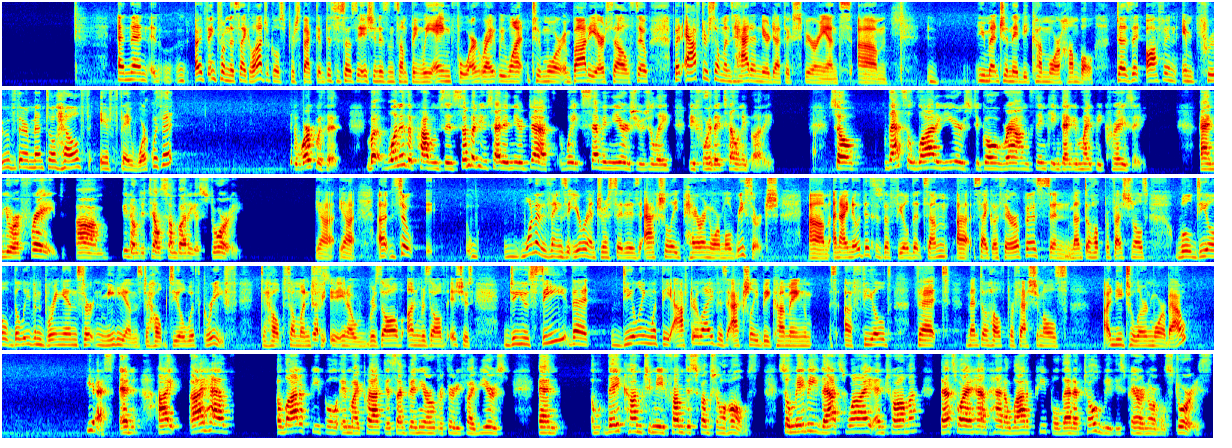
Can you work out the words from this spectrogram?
And then I think from the psychological perspective, disassociation isn't something we aim for, right? We want to more embody ourselves. So, but after someone's had a near death experience, um, you mentioned they become more humble. Does it often improve their mental health if they work with it? They work with it. But one of the problems is somebody who's had a near death waits seven years usually before they tell anybody. So that's a lot of years to go around thinking that you might be crazy and you're afraid, um, you know, to tell somebody a story. Yeah, yeah. Uh, so, one of the things that you're interested in is actually paranormal research. Um, and I know this is a field that some uh, psychotherapists and mental health professionals will deal. They'll even bring in certain mediums to help deal with grief, to help someone, yes. you know, resolve unresolved issues. Do you see that dealing with the afterlife is actually becoming a field that mental health professionals uh, need to learn more about? Yes, and I I have a lot of people in my practice. I've been here over 35 years and they come to me from dysfunctional homes. So maybe that's why and trauma, that's why I have had a lot of people that have told me these paranormal stories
